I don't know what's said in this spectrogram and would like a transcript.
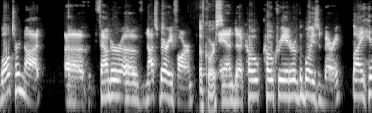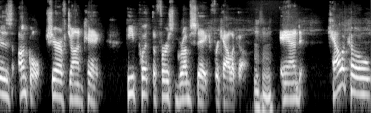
Walter Knott uh, founder of Knott's Berry Farm, of course, and uh, co co creator of the Boysenberry, by his uncle Sheriff John King. He put the first grub stake for Calico, mm-hmm. and Calico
